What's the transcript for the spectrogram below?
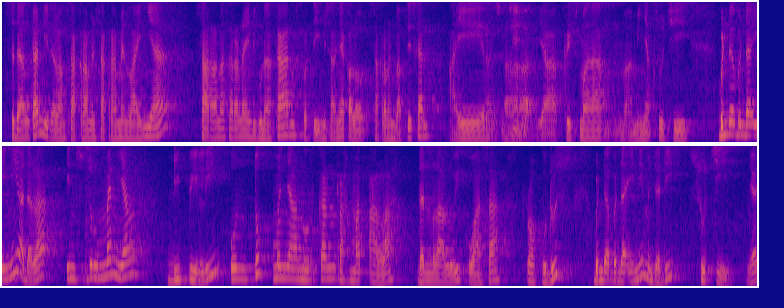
Sedangkan di dalam sakramen-sakramen lainnya sarana-sarana yang digunakan seperti misalnya kalau sakramen baptis kan air, Air suci, eh, ya krisma, minyak suci. Benda-benda ini adalah instrumen yang dipilih untuk menyalurkan rahmat Allah dan melalui kuasa Roh Kudus benda-benda ini menjadi suci ya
